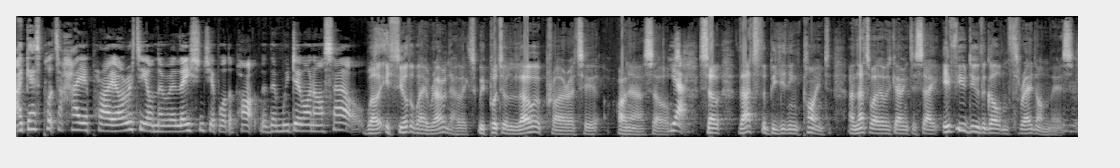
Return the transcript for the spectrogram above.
I guess puts a higher priority on the relationship or the partner than we do on ourselves. Well, it's the other way around, Alex. We put a lower priority on ourselves. Yeah. So that's the beginning point. And that's what I was going to say. If you do the golden thread on this, mm-hmm.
